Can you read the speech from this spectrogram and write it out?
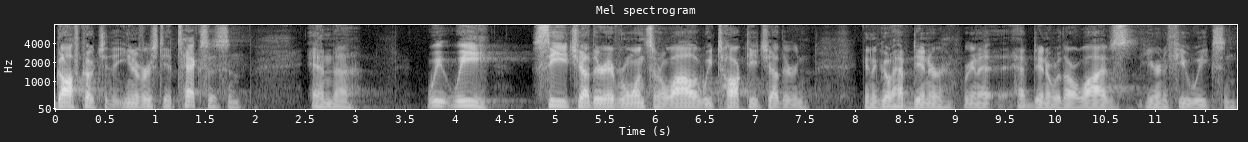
golf coach at the University of Texas, and, and uh, we, we see each other every once in a while, we talk to each other, and going to go have dinner. We're going to have dinner with our wives here in a few weeks and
